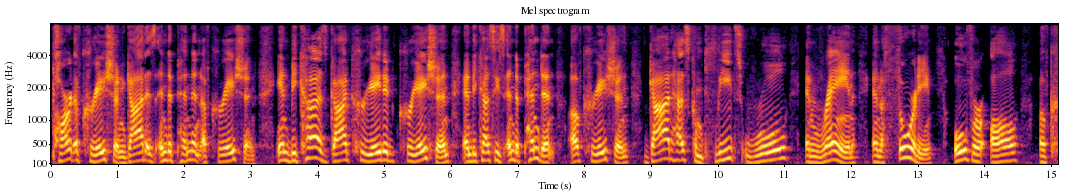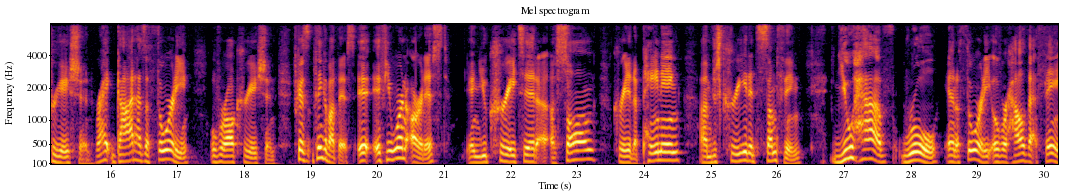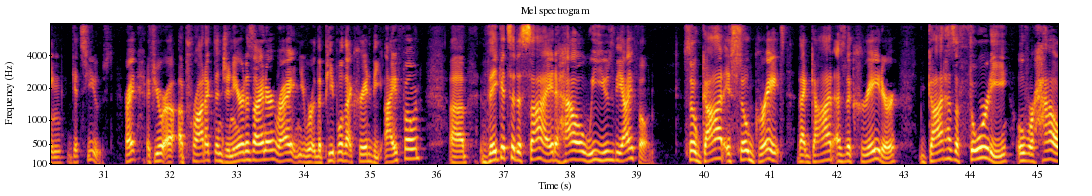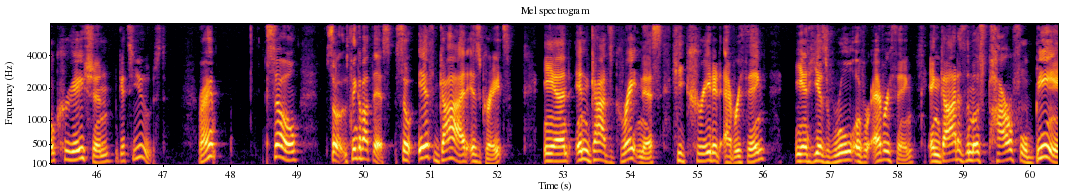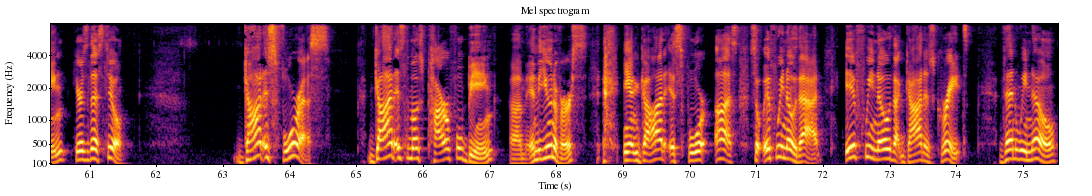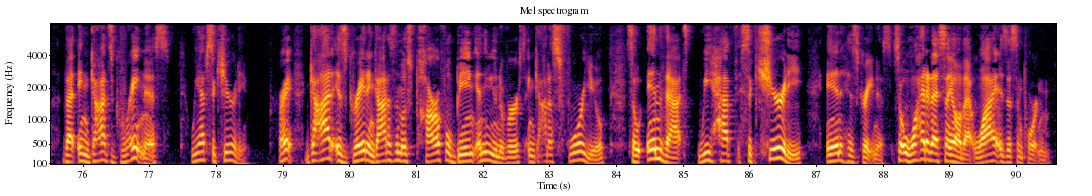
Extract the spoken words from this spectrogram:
part of creation. God is independent of creation. And because God created creation and because He's independent of creation, God has complete rule and reign and authority over all of creation, right? God has authority over all creation. Because think about this if you were an artist, and you created a, song, created a painting, um, just created something, you have rule and authority over how that thing gets used right? If you're a, product engineer designer, right, and you were the people that created the iPhone, um, they get to decide how we use the iPhone. So God is so great that God, as the creator, God has authority over how creation gets used, right? So, so think about this. So if God is great, and in God's greatness, He created everything and he has rule over everything. And God is the most powerful being. Here's this too God is for us. God is the most powerful being um, in the universe, and God is for us. So if we know that, if we know that God is great, then we know that in God's greatness, we have security right? God is great and God is the most powerful being in the universe and God is for you. So, in that, we have security in His greatness. So, why did I say all that? Why is this important?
